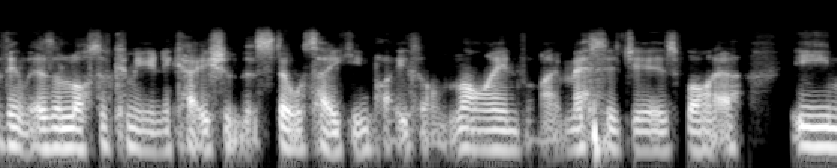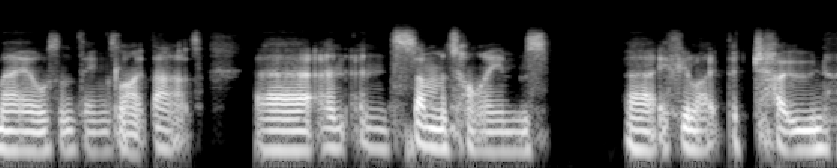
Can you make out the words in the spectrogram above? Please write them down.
I think there's a lot of communication that's still taking place online via messages, via emails, and things like that. Uh, and and sometimes, uh, if you like, the tone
